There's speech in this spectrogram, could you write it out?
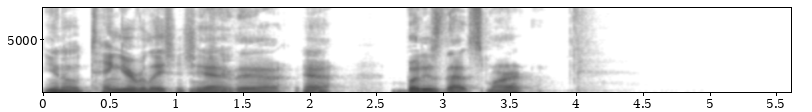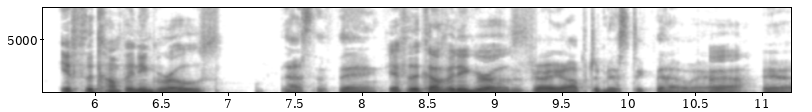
you know ten year relationships. Yeah, here. they are. Yeah. Yeah. But is that smart? If the company grows, That's the thing. if the company grows, It's very optimistic that way. Yeah. Yeah.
